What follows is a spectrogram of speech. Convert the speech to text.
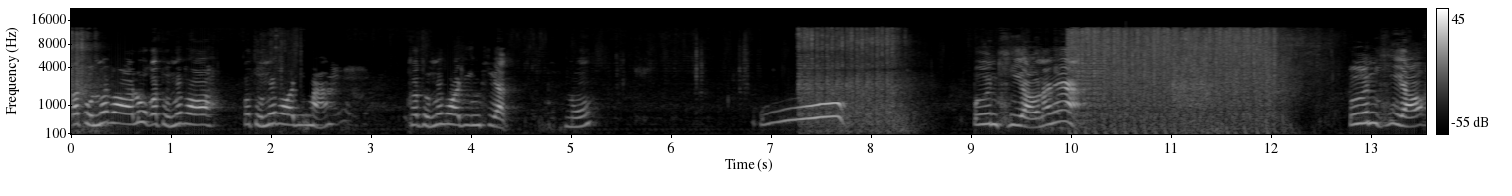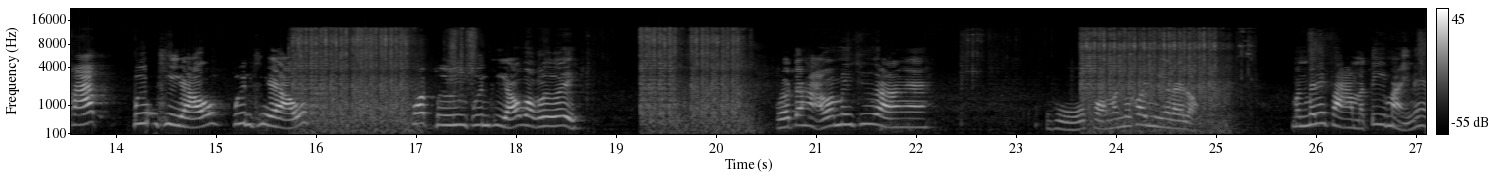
กระสุนไม่พอลูกกระสุนไม่พอกระสุนไม่พอยิงหมากระสุนไม่พอยิงเขียด หนูอู้ปืนเขียวนะเนี่ย ปืนเขียวครับ ปืนเขียว ปืนเขียวโคตรตึงปืนเขียวบอกเลยเราจะหาว่าไม่เชื่อไงโอ้โหของมันไม่ค่อยมีอะไรหรอก มันไม่ได้ฟาร์มมาตี้ใหม่แน่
